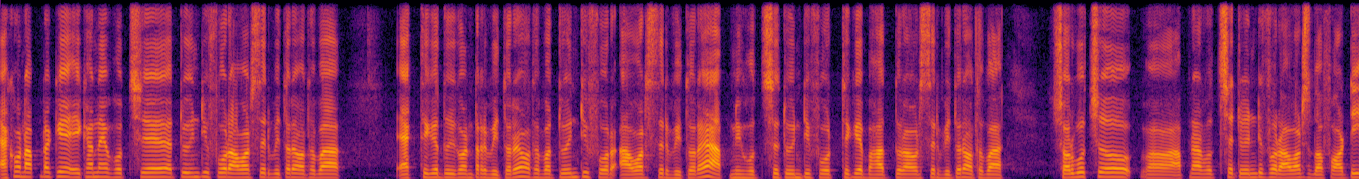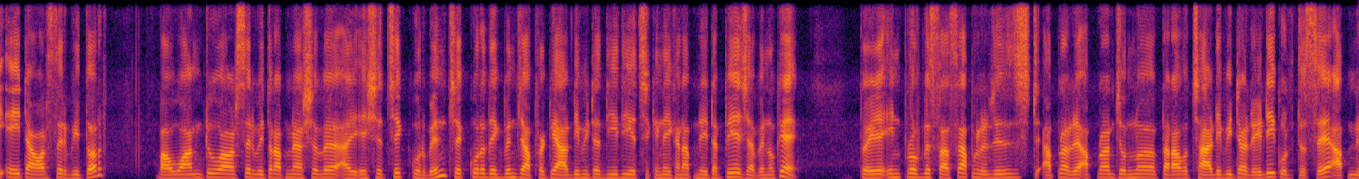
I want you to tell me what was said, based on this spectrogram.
এখন আপনাকে এখানে হচ্ছে টোয়েন্টি ফোর আওয়ার্সের ভিতরে অথবা এক থেকে দুই ঘণ্টার ভিতরে অথবা টোয়েন্টি ফোর আওয়ার্সের ভিতরে আপনি হচ্ছে টোয়েন্টি ফোর থেকে বাহাত্তর আওয়ার্সের ভিতরে অথবা সর্বোচ্চ আপনার হচ্ছে টোয়েন্টি ফোর আওয়ার্স বা ফর্টি এইট আওয়ার্সের ভিতর বা ওয়ান টু আওয়ার্সের ভিতর আপনি আসলে এসে চেক করবেন। চেক করে দেখবেন যে আপনাকে আরডিবিটা দিয়ে দিয়েছে কিনা, এখানে আপনি এটা পেয়ে যাবেন ওকে তো এটা ইন প্রোগ্রেস আছে, আপনার রেজিস্ট আপনার আপনার জন্য তারা হচ্ছে আরডিবিটা রেডি করতেছে। আপনি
